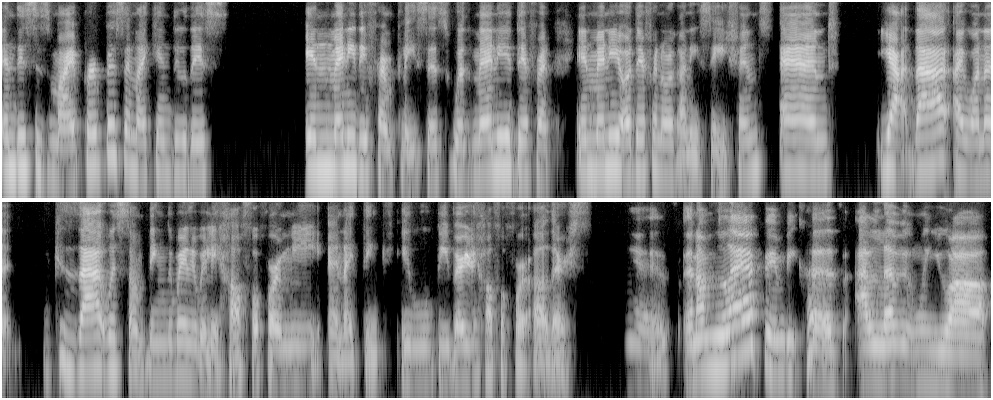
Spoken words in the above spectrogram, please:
and this is my purpose and i can do this in many different places with many different in many or different organizations. And yeah that i want to because that was something really really helpful for me and i think it will be very helpful for others yes and i'm laughing because i love it when you all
